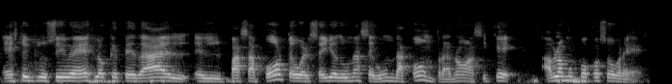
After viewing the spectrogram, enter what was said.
esto inclusive es lo que te da el, el, pasaporte o el sello de una segunda compra, ¿no? Así que háblame un poco sobre esto.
